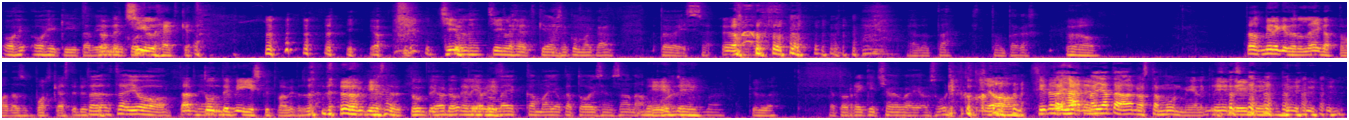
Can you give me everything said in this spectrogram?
ohi, ohikiitavia. No ne niin chill-hetket. Joo, chill, chill-hetki on se, kun mä käyn töissä. ja tota, tuun takas. Joo. Tämä on mielenkiintoinen leikattava tässä sun podcasti nyt. Tää, tää, joo. Tämä on tunti 50 vai mitä tämä on kestänyt? Tunti joudun, joudun leikkaamaan joka toisen sanan niin, pois. Niin, kyllä. Ja tuon Ricky Gervais osuuden kokonaan. Joo. Siitä jä, mä jätän ainoastaan mun mielipiteet. Niin, niin, niin, niin.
